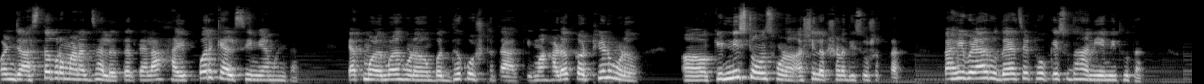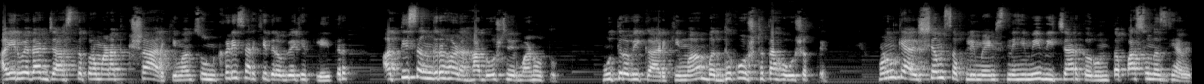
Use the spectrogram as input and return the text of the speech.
पण जास्त प्रमाणात झालं तर त्याला हायपर कॅल्सिमिया म्हणतात. यात मळमळ होणं बद्धकोष्ठता किंवा हाडं कठीण होणं किडनी स्टोन्स होणं अशी लक्षणं दिसू शकतात. काही वेळा हृदयाचे ठोके सुद्धा अनियमित होतात. आयुर्वेदात जास्त प्रमाणात क्षार किंवा चुनखडीसारखी द्रव्य घेतली तर अतिसंग्रहण हा दोष निर्माण होतो. मूत्रविकार किंवा बद्धकोष्ठता होऊ शकते. म्हणून कॅल्शियम सप्लिमेंट्स नेहमी विचार करून तपासूनच घ्यावेत.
